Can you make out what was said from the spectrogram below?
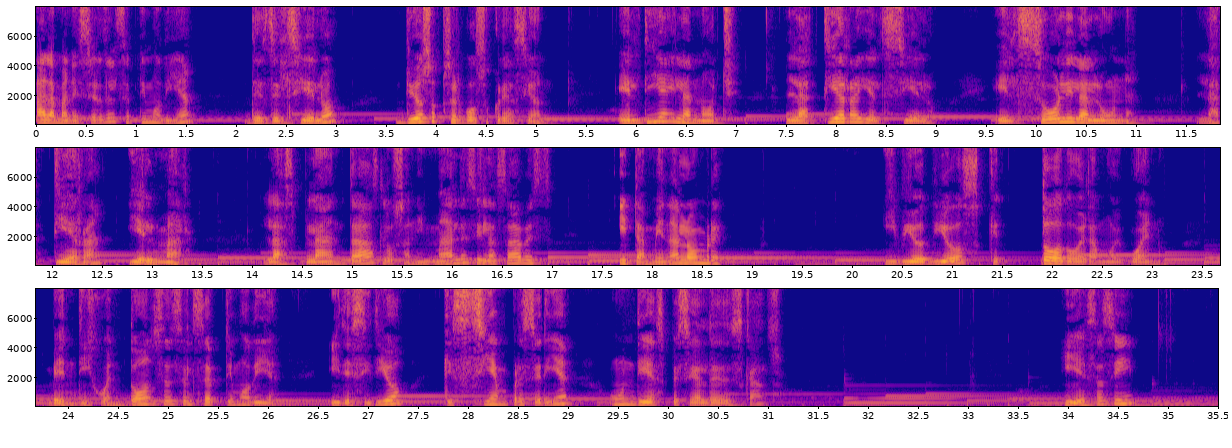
Al amanecer del séptimo día, desde el cielo, Dios observó su creación, el día y la noche, la tierra y el cielo, el sol y la luna, la tierra y el mar, las plantas, los animales y las aves, y también al hombre. Y vio Dios que todo era muy bueno. Bendijo entonces el séptimo día y decidió que siempre sería un día especial de descanso. Y es así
